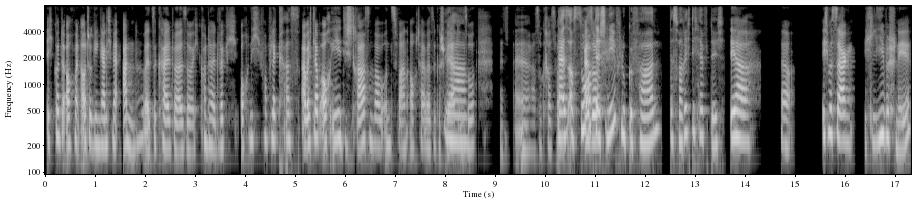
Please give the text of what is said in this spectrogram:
ich konnte auch, mein Auto ging gar nicht mehr an, weil es so kalt war. Also ich konnte halt wirklich auch nicht vom Fleck Krass. Aber ich glaube auch eh, die Straßen bei uns waren auch teilweise gesperrt Ja. und so. Das äh, war so krass. Da war. ist auch so Also- oft der Schneeflug gefahren. Das war richtig heftig. Ja, ja. Ich muss sagen, ich liebe Schnee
